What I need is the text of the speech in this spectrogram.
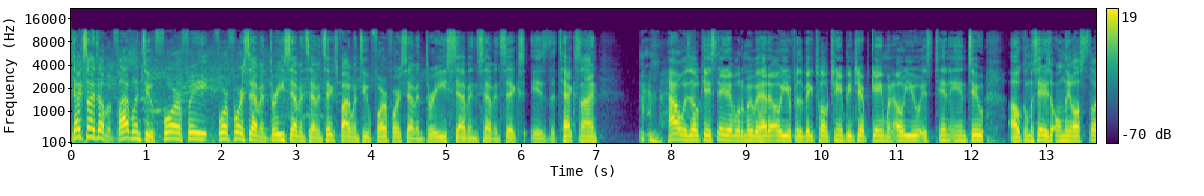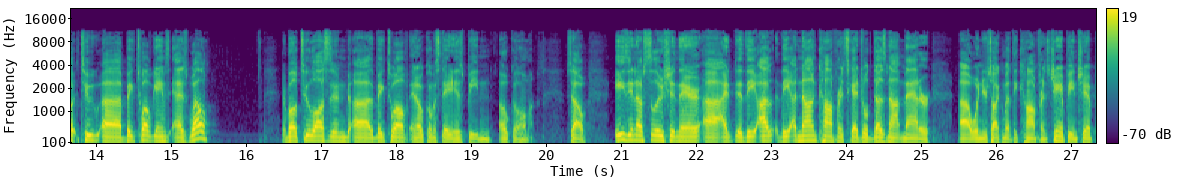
Text lines open 512 447 3776. 512 447 3776 is the text line. How was OK State able to move ahead of OU for the Big 12 championship game when OU is 10 and 2? Oklahoma State is only lost two uh, Big 12 games as well. They're both two losses in uh, the Big 12, and Oklahoma State has beaten Oklahoma. So easy enough solution there. Uh, I, the uh, the non conference schedule does not matter uh, when you're talking about the conference championship,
